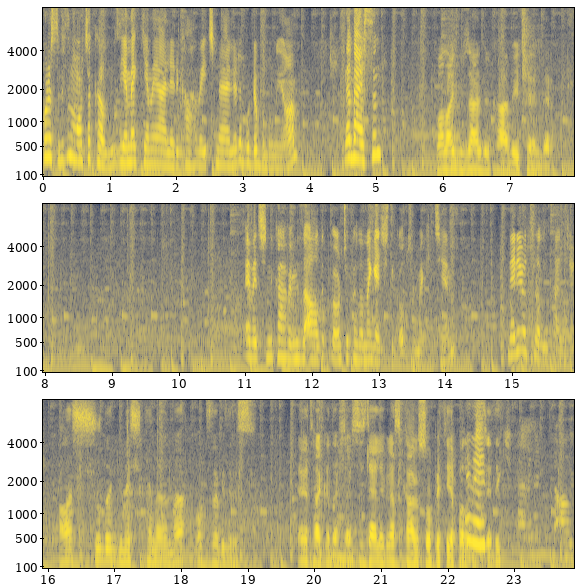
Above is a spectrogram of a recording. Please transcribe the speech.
Burası bizim ortak alanımız. Yemek yeme yerleri, kahve içme yerleri burada bulunuyor. Ne dersin? Vallahi güzel bir kahve içerim derim. Evet şimdi kahvemizi aldık ve ortak alana geçtik oturmak için. Nereye oturalım sence? Ama şurada güneş kenarında oturabiliriz. Evet arkadaşlar sizlerle biraz kahve sohbeti yapalım Evet. istedik. Kahvelerimizi aldık.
